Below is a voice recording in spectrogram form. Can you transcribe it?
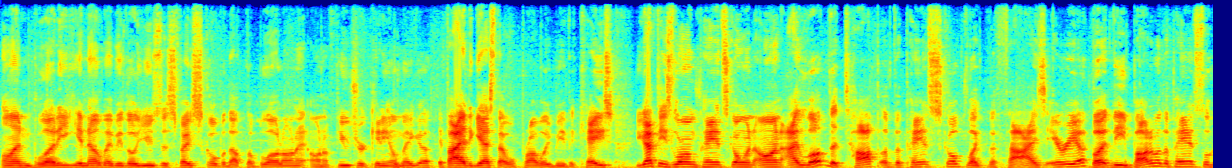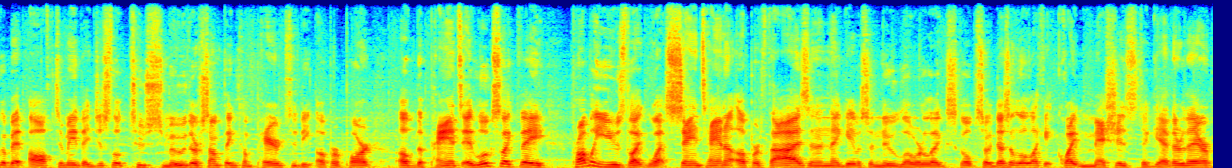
unbloody, you know. Maybe they'll use this face sculpt without the blood on it on a future Kenny Omega. If I had to guess, that will probably be the case. You got these long pants going on. I love the top of the pants sculpt, like the thighs area, but the bottom of the pants look a bit off to me. They just look too smooth or something compared to the upper part of the pants. It looks like they probably used like, what, Santana upper thighs, and then they gave us a new lower leg sculpt, so it doesn't look like it quite meshes together there.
